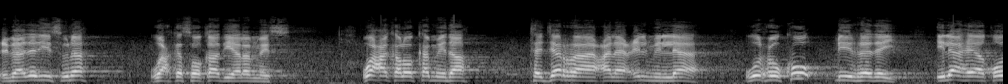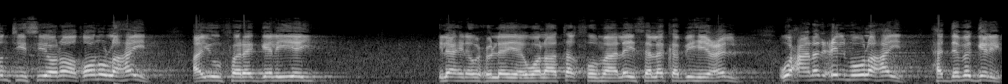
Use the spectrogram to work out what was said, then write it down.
Cibaadadiisuna wax ka soo qaad yeelan mayso. Waxaa kaloo ka mid ah tajara'a calaa cilmi illaah wuxuu ku dhiiraday ilaahay aqoontiisii oonu aqoon u lahayn ayuu farageliyey ilaahayna wuxuu leeyahay walaa takfu maa laysa laka bihi cilm. Waxaanad cilmi u lahayn ha dabagelin.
